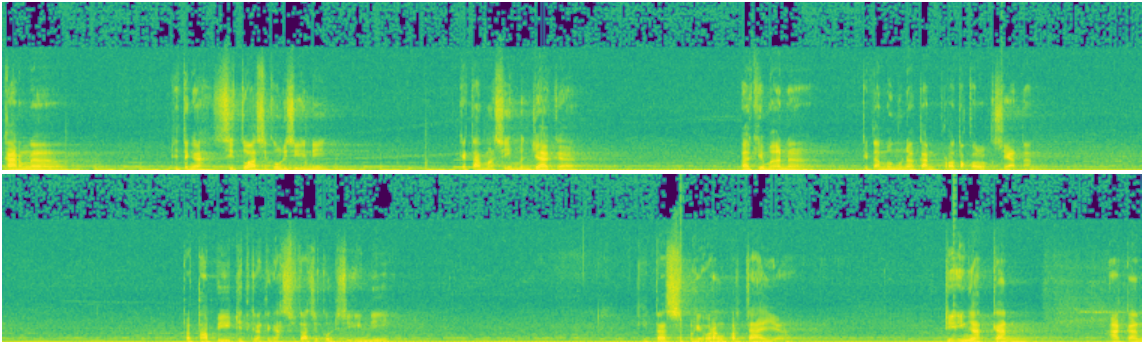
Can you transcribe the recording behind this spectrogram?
Karena di tengah situasi kondisi ini kita masih menjaga bagaimana kita menggunakan protokol kesehatan tetapi di tengah-tengah situasi kondisi ini kita sebagai orang percaya diingatkan akan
